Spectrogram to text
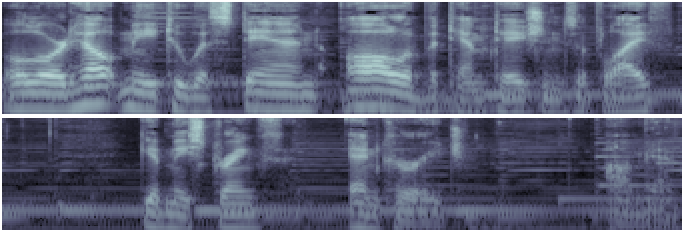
O Lord, help me to withstand all of the temptations of life. Give me strength and courage. Amen.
